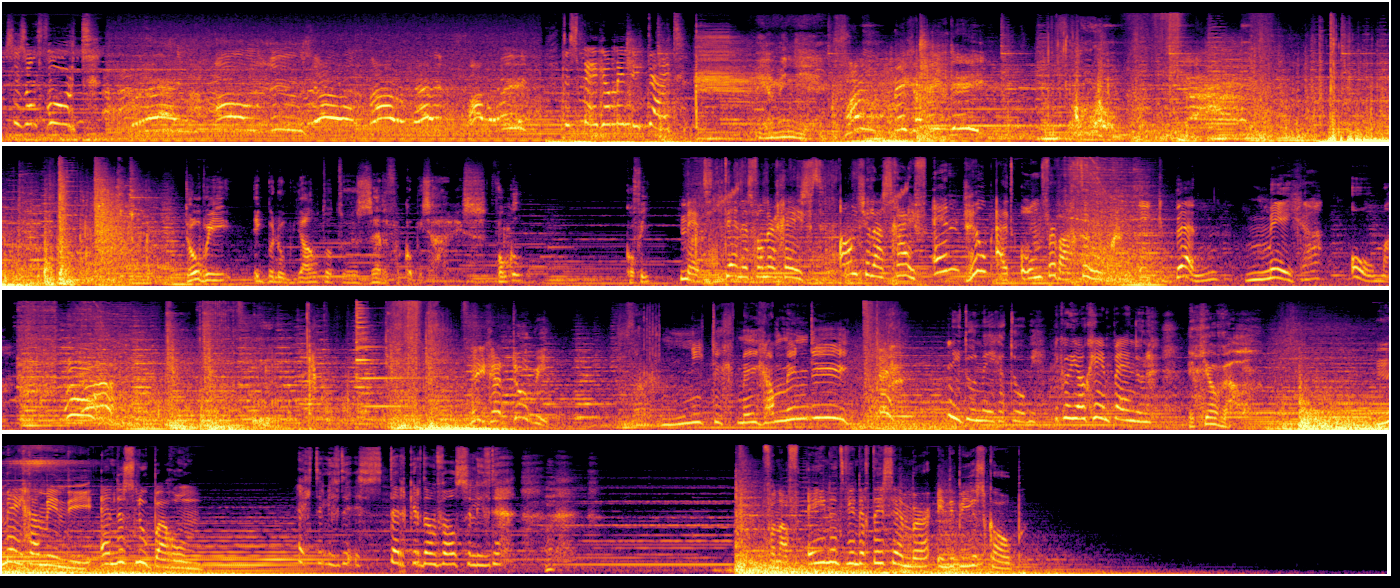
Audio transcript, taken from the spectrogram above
Ze is ontvoerd! Breng al uw naar mijn fabriek! Het is Mega Mindy tijd! Megamindi. Vang Megamindi! Toby, ik benoem jou tot reservecommissaris. Vonkel, koffie. Met Dennis van der Geest, Angela Schijf en hulp uit onverwachte hoek. Ik ben mega oma. Mega Toby. Vernietig Megamindi! Niet doen, Mega Toby. Ik wil jou geen pijn doen. Ik jou wel. Mega Mindy en de Snoepbaron. Sterker dan valse liefde. Vanaf 21 december in de bioscoop.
